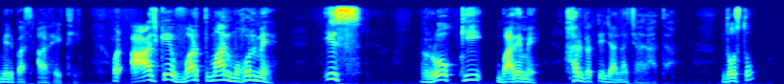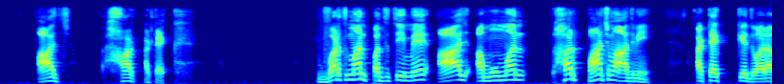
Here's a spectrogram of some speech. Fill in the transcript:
मेरे पास आ रही थी। और आज के वर्तमान माहौल में इस रोग की बारे में हर व्यक्ति जानना चाह रहा था। दोस्तों, आज हार्ट अटैक वर्तमान पद्धति में आज अमूमन हर पांचवा आदमी अटैक के द्वारा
